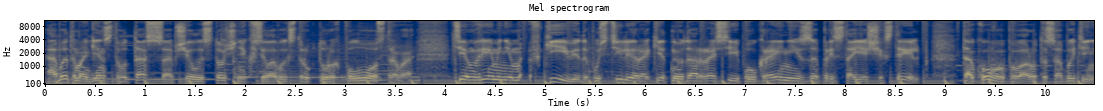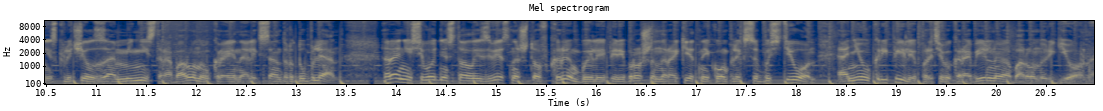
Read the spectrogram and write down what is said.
Об этом агентству ТАСС сообщил источник в силовых структурах полуострова. Тем временем в Киеве допустили ракетный удар России по Украине из-за предстоящих стрельб. Такого поворота событий не исключил замминистра обороны Украины Александр Дублян. Ранее сегодня стало известно, что в Крым были переброшены ракетные комплексы «Бастион». Они укрепили противокорабельную оборону региона.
